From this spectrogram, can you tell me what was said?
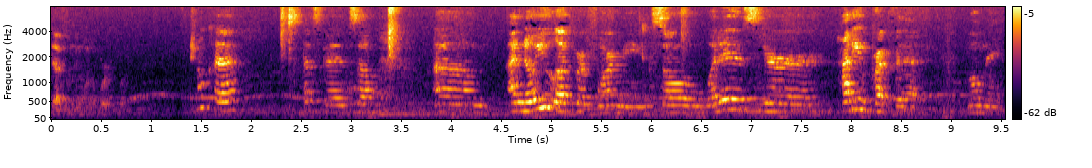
definitely want to work with. Okay, that's good. So um, I know you love performing. So what is your? How do you prep for that moment?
